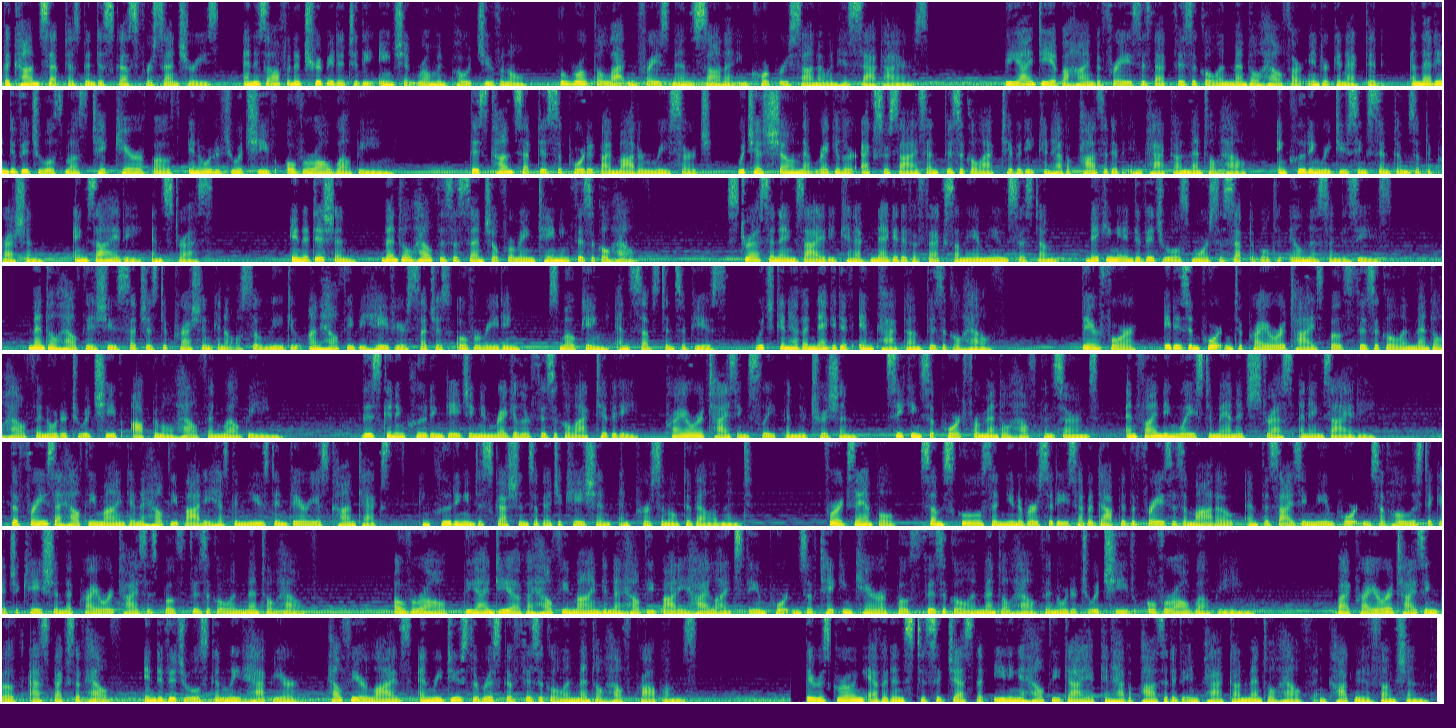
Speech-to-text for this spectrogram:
The concept has been discussed for centuries, and is often attributed to the ancient Roman poet Juvenal, who wrote the Latin phrase mens sana in corpore sano in his satires. The idea behind the phrase is that physical and mental health are interconnected, and that individuals must take care of both in order to achieve overall well being. This concept is supported by modern research, which has shown that regular exercise and physical activity can have a positive impact on mental health, including reducing symptoms of depression, anxiety, and stress. In addition, mental health is essential for maintaining physical health. Stress and anxiety can have negative effects on the immune system, making individuals more susceptible to illness and disease. Mental health issues such as depression can also lead to unhealthy behaviors such as overeating, smoking, and substance abuse, which can have a negative impact on physical health. Therefore, it is important to prioritize both physical and mental health in order to achieve optimal health and well being. This can include engaging in regular physical activity, prioritizing sleep and nutrition, seeking support for mental health concerns, and finding ways to manage stress and anxiety. The phrase a healthy mind and a healthy body has been used in various contexts, including in discussions of education and personal development. For example, some schools and universities have adopted the phrase as a motto, emphasizing the importance of holistic education that prioritizes both physical and mental health. Overall, the idea of a healthy mind and a healthy body highlights the importance of taking care of both physical and mental health in order to achieve overall well being. By prioritizing both aspects of health, individuals can lead happier, healthier lives and reduce the risk of physical and mental health problems. There is growing evidence to suggest that eating a healthy diet can have a positive impact on mental health and cognitive function.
